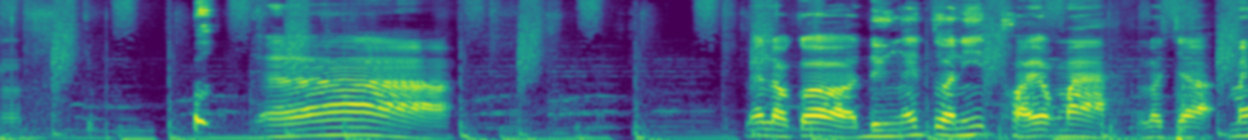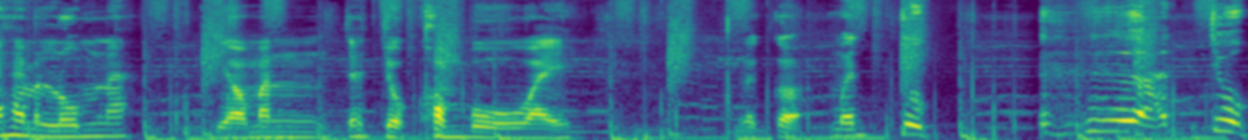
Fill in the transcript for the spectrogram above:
งปึ๊กอ่าแล้วเราก็ดึงไอ้ตัวนี้ถอยออกมา เราจะไม่ให้มันล้มนะ เดี๋ยวมันจะจบคอมโบไว แล้วก็เหมือนจุกเฮือจุก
